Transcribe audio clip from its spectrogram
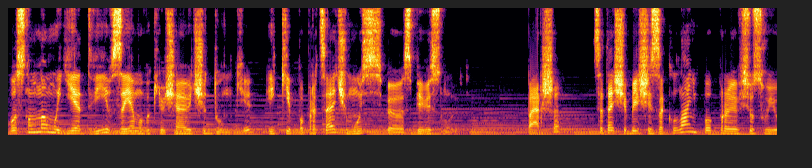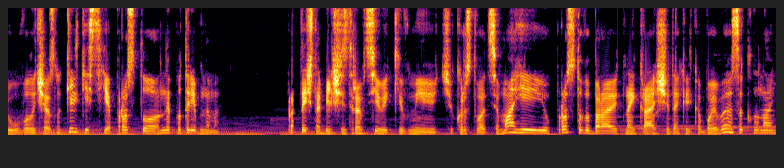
В основному є дві взаємовиключаючі думки, які, попри це, чомусь е, співіснують. Перше, це те, що більшість заклинань, попри всю свою величезну кількість, є просто непотрібними. Практична більшість гравців, які вміють користуватися магією, просто вибирають найкращі декілька бойових заклинань,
